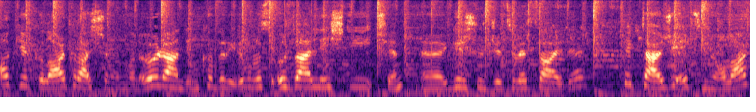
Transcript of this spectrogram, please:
Akyakılı arkadaşlarımdan öğrendiğim kadarıyla burası özelleştiği için e, giriş ücreti vesaire pek tercih etmiyorlar.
